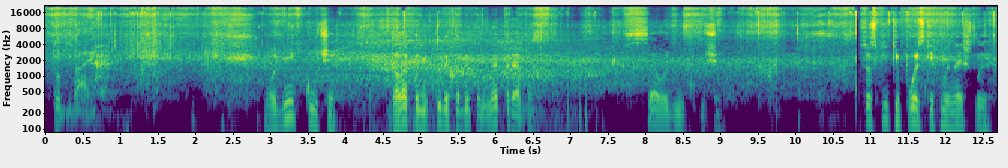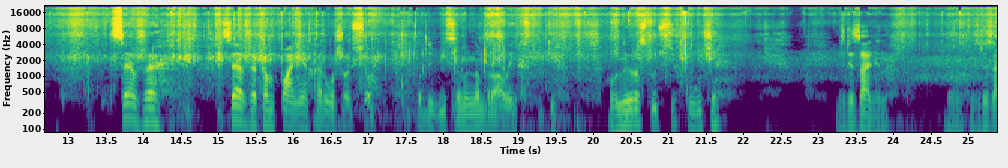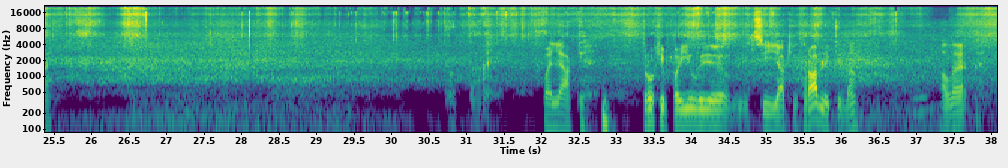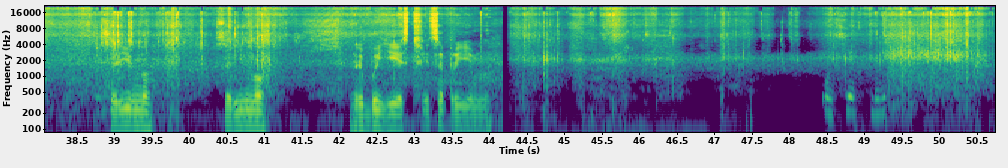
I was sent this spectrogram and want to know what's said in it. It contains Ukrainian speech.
туди їх. В одній кучі. Далеко нікуди ходити не треба. Все в кучі. Це скільки польських ми знайшли. Це вже, це вже компанія хороша. Все. Подивіться, ми набрали їх скільки. Вони ростуть всі в кучі. Зрізай, Ліна. Зрізай. От. Поляки. Трохи поїли ці як їх равліки, да? Але все рівно, все рівно гриби є і це приємно. Ось є, дивись.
